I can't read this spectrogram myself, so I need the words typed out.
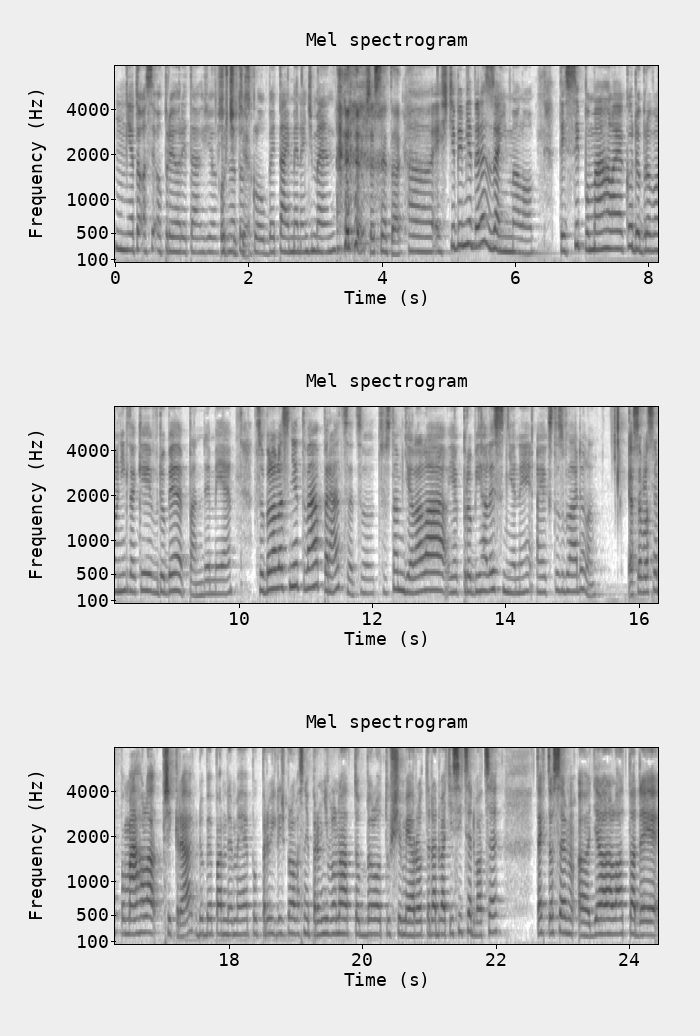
Hmm, je to asi o prioritách, že jo? Všechno Určitě. to skloubit, time management. Přesně tak. Uh, ještě by mě teda zajímalo, ty jsi pomáhala jako dobrovolník taky v době pandemie. Co byla vlastně tvá práce? Co, co jsi tam dělala? Jak probíhaly směny a jak jsi to zvládala? Já jsem vlastně pomáhala třikrát v době pandemie. Poprvé, když byla vlastně první vlna, to bylo tuším jaro, teda 2020 tak to jsem uh, dělala tady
